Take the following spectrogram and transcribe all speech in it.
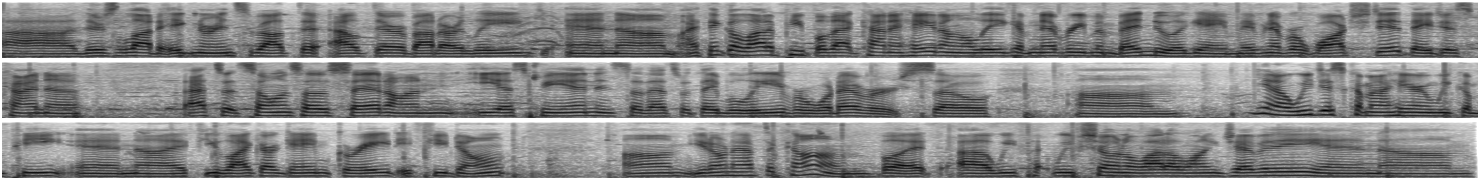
uh, there's a lot of ignorance about the, out there about our league, and um, I think a lot of people that kind of hate on the league have never even been to a game. They've never watched it. They just kind of that's what so and so said on ESPN, and so that's what they believe or whatever. So, um, you know, we just come out here and we compete, and uh, if you like our game, great. If you don't, um, you don't have to come. But uh, we've we've shown a lot of longevity, and um,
